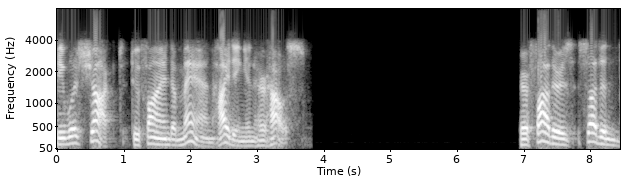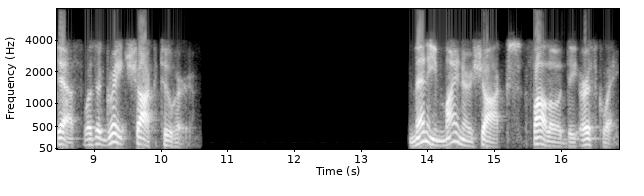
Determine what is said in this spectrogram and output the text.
She was shocked to find a man hiding in her house. Her father's sudden death was a great shock to her. Many minor shocks followed the earthquake.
